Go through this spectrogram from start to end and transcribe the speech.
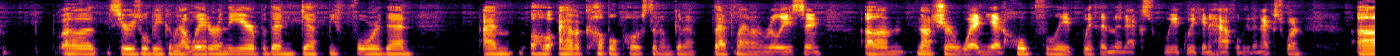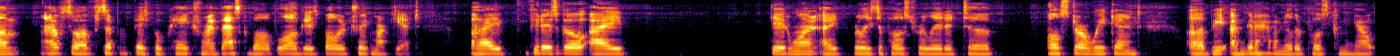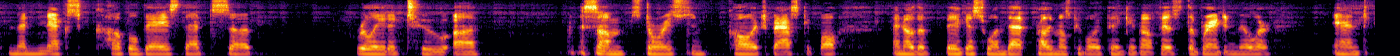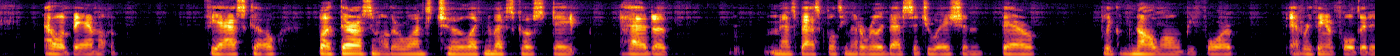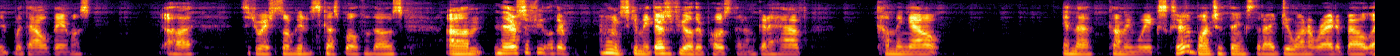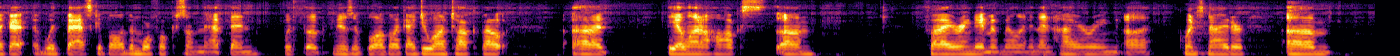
Uh, series will be coming out later in the year, but then def before then, I'm oh, I have a couple posts that I'm gonna that I plan on releasing. Um, not sure when yet. Hopefully within the next week, week and a half will be the next one. Um, I also have a separate Facebook page for my basketball blog. Is baller trademarked yet? I a few days ago I did one. I released a post related to All Star Weekend. Uh, be I'm gonna have another post coming out in the next couple days. That's uh, related to uh, some stories in college basketball. I know the biggest one that probably most people are thinking of is the Brandon Miller and Alabama fiasco, but there are some other ones too. Like New Mexico State had a men's basketball team had a really bad situation there, like not long before everything unfolded with Alabama's uh, situation. So I'm going to discuss both of those. Um, there's a few other, excuse me, there's a few other posts that I'm going to have coming out in the coming weeks. There's a bunch of things that I do want to write about. Like I with basketball, I've been more focused on that than with the music blog. Like I do want to talk about uh, the Atlanta Hawks um, firing Nate McMillan and then hiring uh, Quin Snyder. Um,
